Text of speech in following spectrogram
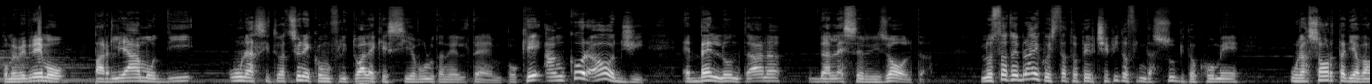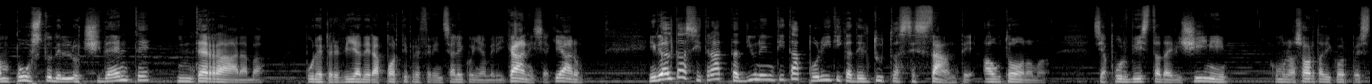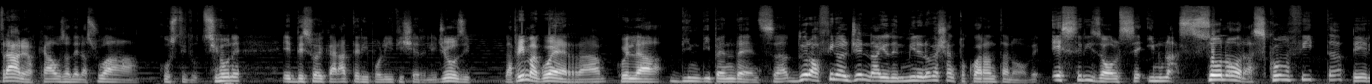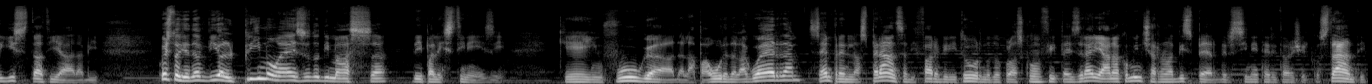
Come vedremo, parliamo di una situazione conflittuale che si è evoluta nel tempo, che ancora oggi è ben lontana dall'essere risolta. Lo Stato ebraico è stato percepito fin da subito come una sorta di avamposto dell'Occidente in terra araba, pure per via dei rapporti preferenziali con gli americani, sia chiaro. In realtà si tratta di un'entità politica del tutto a sé stante, autonoma, sia pur vista dai vicini come una sorta di corpo estraneo a causa della sua Costituzione e dei suoi caratteri politici e religiosi. La prima guerra, quella d'indipendenza, durò fino al gennaio del 1949 e si risolse in una sonora sconfitta per gli stati arabi. Questo diede avvio al primo esodo di massa dei palestinesi, che in fuga dalla paura della guerra, sempre nella speranza di farvi ritorno dopo la sconfitta israeliana, cominciarono a disperdersi nei territori circostanti.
